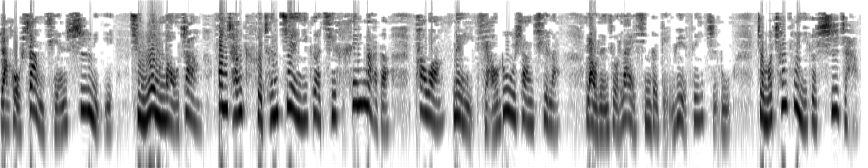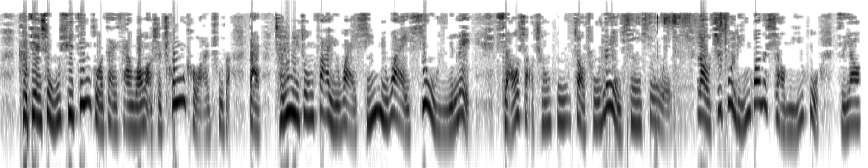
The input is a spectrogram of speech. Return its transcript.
然后上前施礼：“请问老丈，方长可曾见一个骑黑马的？他往哪条路上去了？”老人就耐心地给岳飞指路，怎么称呼一个师长，可见是无需斟酌再三，往往是冲口而出的。但成于中发于外，行于外，秀于内，小小称呼照出内心修为。脑子不灵光的小迷糊，只要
